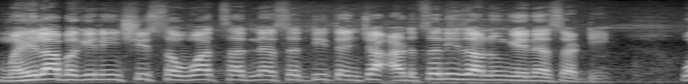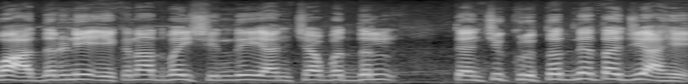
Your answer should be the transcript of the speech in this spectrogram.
महिला भगिनींशी संवाद साधण्यासाठी त्यांच्या अडचणी जाणून घेण्यासाठी व आदरणीय एकनाथभाई शिंदे यांच्याबद्दल त्यांची कृतज्ञता जी आहे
